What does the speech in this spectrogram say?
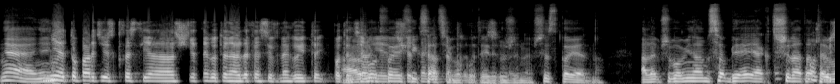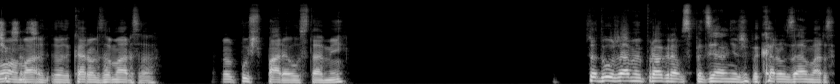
Nie, nie, nie. to bardziej jest kwestia świetnego tenera defensywnego i te, potencjalnie Albo twojej fiksacji wokół tej drużyny. Wszystko jedno. Ale przypominam sobie, jak trzy lata Może temu ma, Karol Zamarza puść parę ustami. Przedłużamy program specjalnie, żeby Karol zamarzł.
